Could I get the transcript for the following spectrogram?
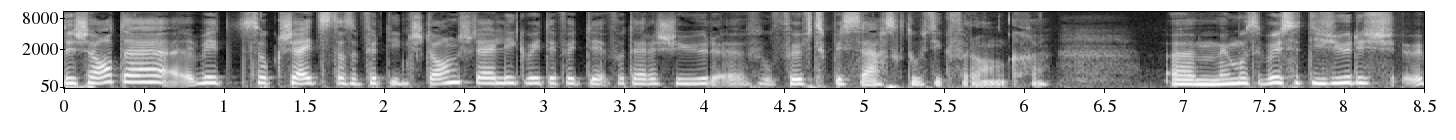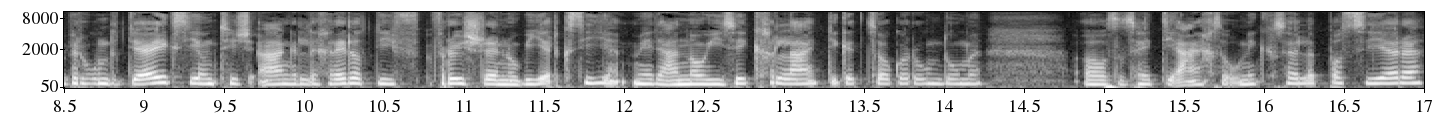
Der Schaden wird so geschätzt, also für die Instandstellung wieder für die, von dieser Schür 50 äh, bis 60'000 Franken. Ähm, man muss wissen, die Jury war über 100 Jahre und sie war eigentlich relativ frisch renoviert. Gewesen. Wir haben auch neue Sicherleitungen gezogen rundherum. Also das hätte eigentlich so nicht passieren sollen.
